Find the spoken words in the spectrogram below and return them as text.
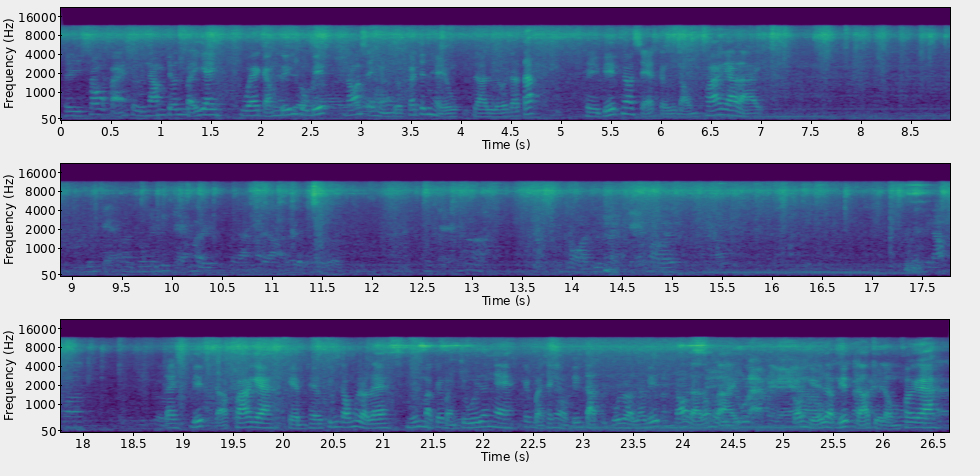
Thì sau khoảng từ 5 cho đến 7 giây que cảm biến của bếp nó sẽ nhận được cái tín hiệu là lửa đã tắt. Thì bếp nó sẽ tự động khóa ra lại đây bếp đã khóa ra, kèm theo tiếng đóng rờ le nếu mà các bạn chú ý lắng nghe, các bạn sẽ nghe một tiếng tạch của rờ le bếp nó đã đóng lại. Có nghĩa là bếp đã tự động khóa ra.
